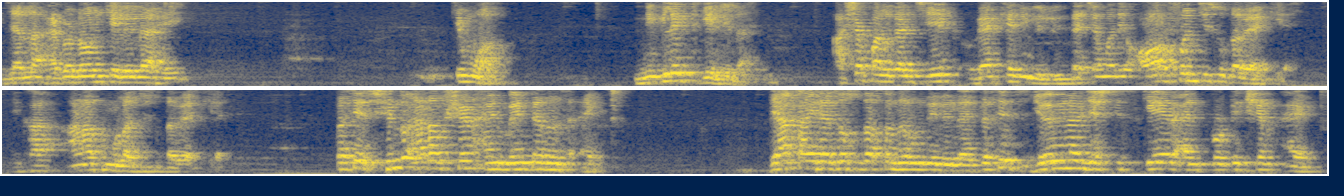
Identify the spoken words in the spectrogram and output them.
ज्यांना ॲबडॉन केलेलं आहे किंवा निग्लेक्ट केलेला आहे अशा पालकांची एक व्याख्या दिलेली होती. त्याच्यामध्ये ऑर्फनची सुद्धा व्याख्या आहे. एका अनाथ मुलाची सुद्धा व्याख्या आहे. तसेच Hindu adoption and maintenance act या कायद्याचा सुद्धा संदर्भ दिलेला आहे. तसेच juvenile justice care and protection act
